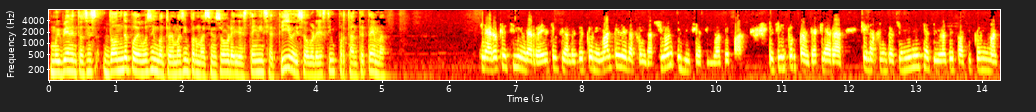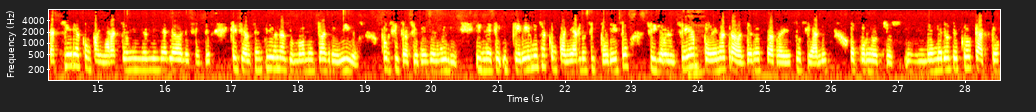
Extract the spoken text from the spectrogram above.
Muy bien, entonces, ¿dónde podemos encontrar más información sobre esta iniciativa y sobre este importante tema? Claro que sí, en las redes sociales de Ponimalte de la Fundación Iniciativas de Paz. Es importante aclarar que la Fundación Iniciativas de Paz y Ponimalta quiere acompañar a aquellos niños, niñas y adolescentes que se han sentido en algún momento agredidos por situaciones de bullying y, y queremos acompañarlos y por eso, si lo desean, pueden a través de nuestras redes sociales o por nuestros números de contacto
